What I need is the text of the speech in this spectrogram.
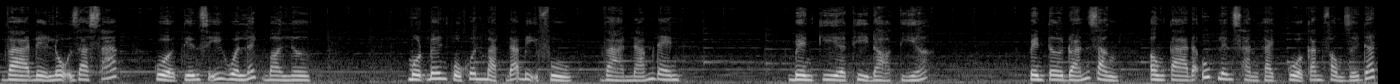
và để lộ ra xác của tiến sĩ Wallace Boiler. Một bên của khuôn mặt đã bị phù và nám đen. Bên kia thì đỏ tía. Penter đoán rằng ông ta đã úp lên sàn gạch của căn phòng dưới đất.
